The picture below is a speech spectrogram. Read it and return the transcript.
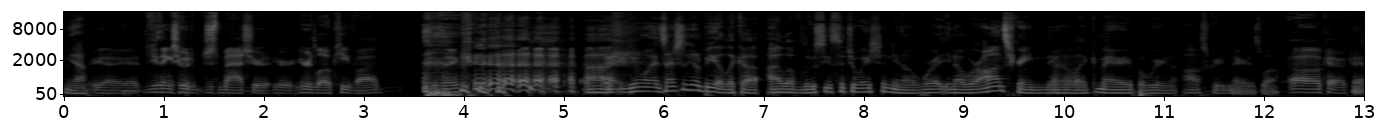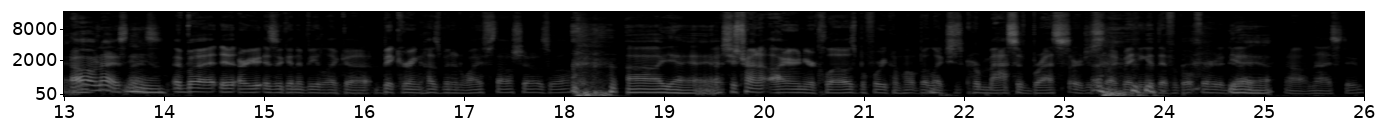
Yeah. Yeah, yeah. Do you think she would just match your your, your low key vibe? You think? Uh, you know what? It's actually gonna be a, like a I Love Lucy situation. You know, we're you know we're on screen, you know, Uh-huh. like married, but we're you know off screen married as well. oh, okay, okay. Yeah, oh, nice, yeah, nice. Uh, But it, are you? Is it going to be like a bickering husband and wife style show as well? Uh, yeah, yeah, yeah. Yeah, she's trying to iron your clothes before you come home, but like she's, her massive breasts are just like making it difficult for her to do. Yeah, it. Oh, nice, dude.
